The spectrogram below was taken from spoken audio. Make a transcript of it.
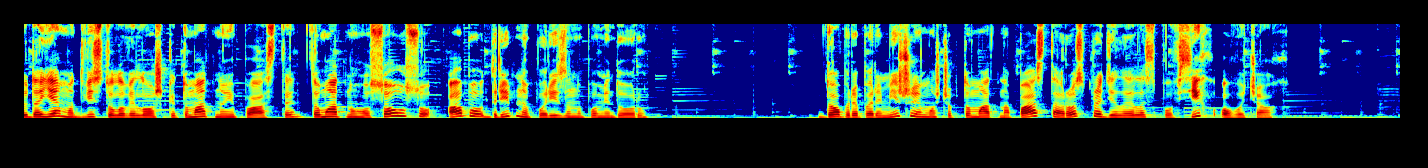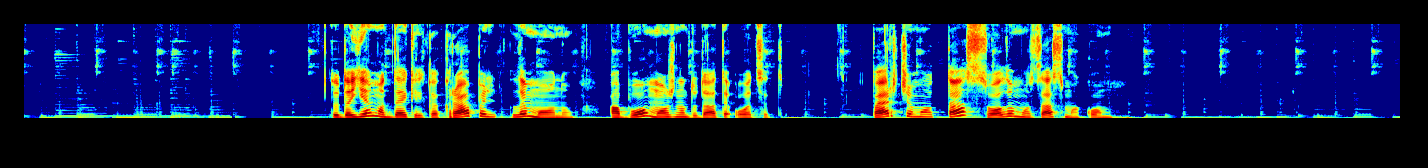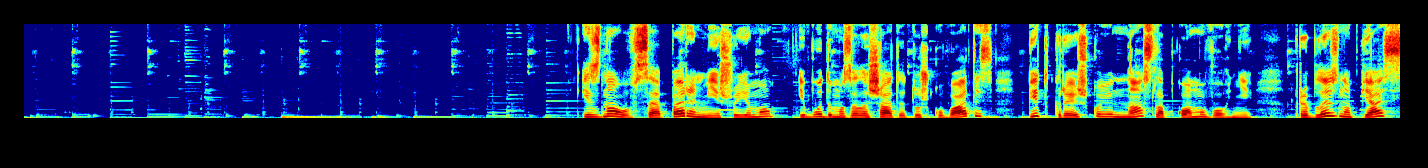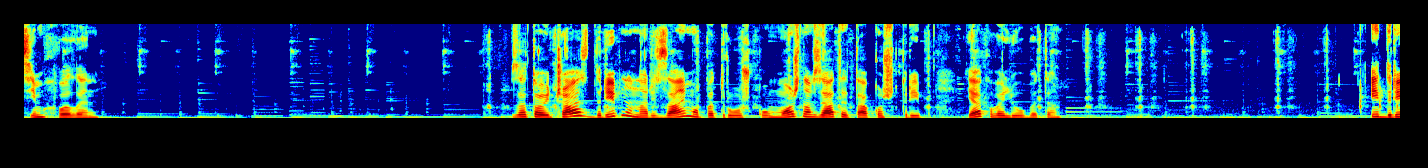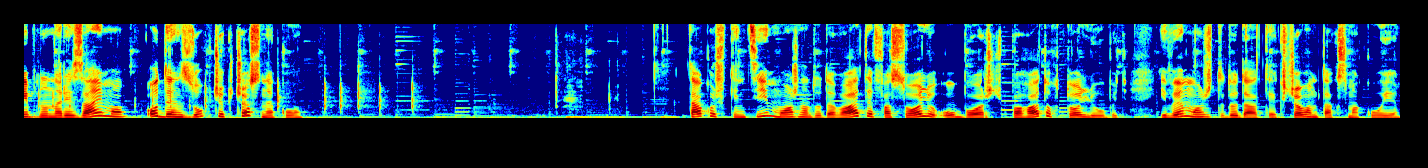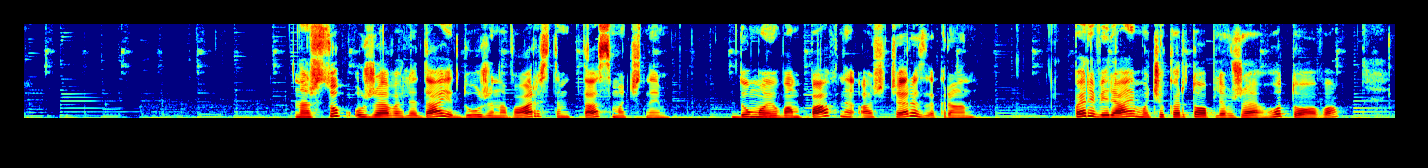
Додаємо 2 столові ложки томатної пасти, томатного соусу або дрібно порізану помідору. Добре перемішуємо, щоб томатна паста розподілилась по всіх овочах. Додаємо декілька крапель лимону або можна додати оцет. Перчимо та солимо за смаком. І знову все перемішуємо і будемо залишати тушкуватись під кришкою на слабкому вогні приблизно 5-7 хвилин. За той час дрібно нарізаємо петрушку, можна взяти також кріп, як ви любите. І дрібно нарізаємо один зубчик чоснику. Також в кінці можна додавати фасолю у борщ. Багато хто любить. І ви можете додати, якщо вам так смакує. Наш суп уже виглядає дуже наваристим та смачним. Думаю, вам пахне аж через екран. Перевіряємо, чи картопля вже готова.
